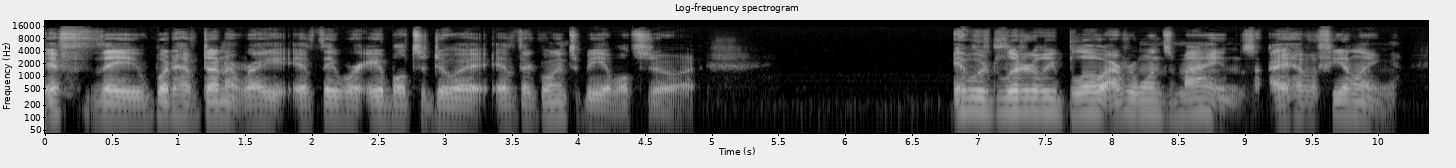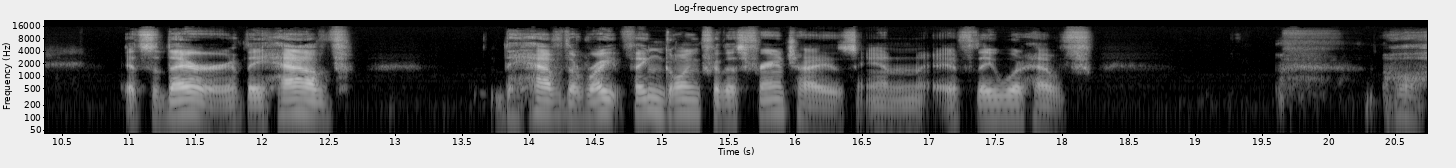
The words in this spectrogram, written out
if they would have done it right, if they were able to do it, if they're going to be able to do it. It would literally blow everyone's minds. I have a feeling. It's there. They have they have the right thing going for this franchise and if they would have oh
